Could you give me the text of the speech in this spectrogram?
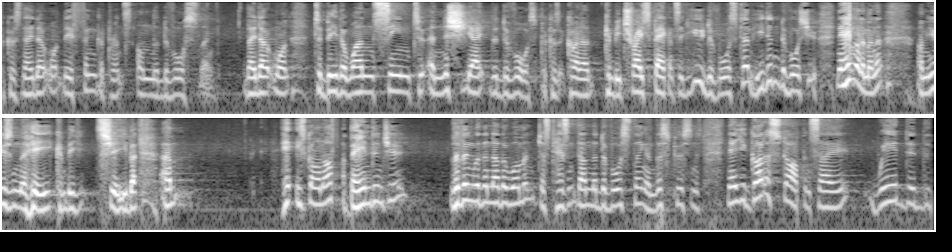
because they don't want their fingerprints on the divorce thing. They don't want to be the one seen to initiate the divorce because it kind of can be traced back and said, You divorced him. He didn't divorce you. Now, hang on a minute. I'm using the he, can be she, but um, he's gone off, abandoned you, living with another woman, just hasn't done the divorce thing, and this person is. Now, you've got to stop and say, Where did the,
